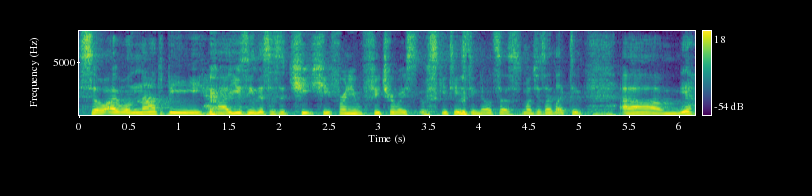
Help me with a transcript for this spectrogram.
So I will not be uh, using this as a cheat sheet for any future whiskey tasting notes as much as I'd like to. Um, yeah,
